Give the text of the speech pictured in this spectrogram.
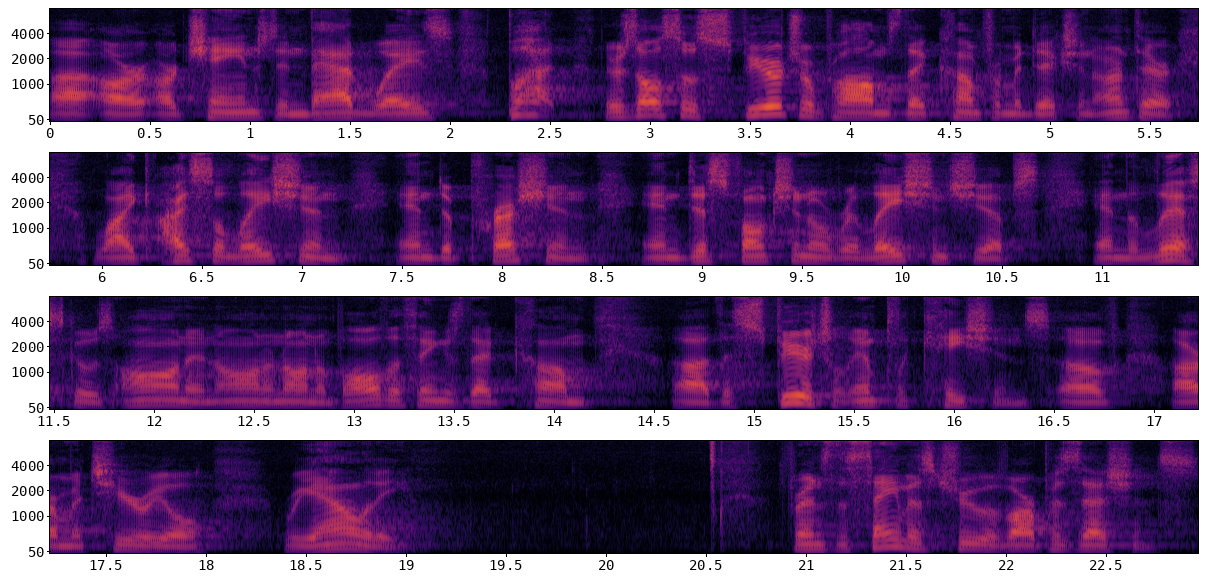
uh, are, are changed in bad ways. But there's also spiritual problems that come from addiction, aren't there? Like isolation and depression and dysfunctional relationships. And the list goes on and on and on of all the things that come, uh, the spiritual implications of our material reality. Friends, the same is true of our possessions.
